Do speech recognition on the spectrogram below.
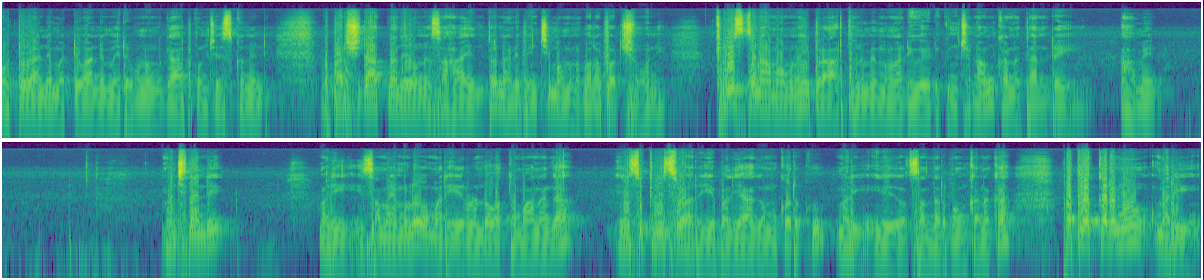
మట్టివాడిని మట్టివాడిని మీరు మనం జ్ఞాపకం చేసుకునండి. పరిశుధాత్మ దేవుని సహాయంతో నడిపించి మమ్మల్ని బలపరచమని క్రీస్తు నామమున ఈ ప్రార్థన మిమ్మల్ని అడిగి వేడుకుంటున్నాం. కన్న తండ్రి. ఆమె మంచిదండి. మరి ఈ సమయంలో మరి రెండవ వర్తమానంగా యేసుక్రీస్తు వారి బలియాగం కొరకు మరి ఈ సందర్భం కనుక ప్రతి ఒక్కరము మరి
